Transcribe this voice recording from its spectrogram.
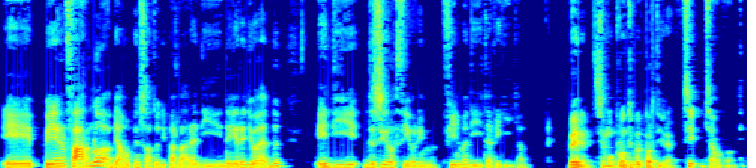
E per farlo abbiamo pensato di parlare di, dei Radiohead e di The Zero Theorem, film di Terry Gilliam. Bene, siamo pronti per partire? Sì, siamo pronti.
